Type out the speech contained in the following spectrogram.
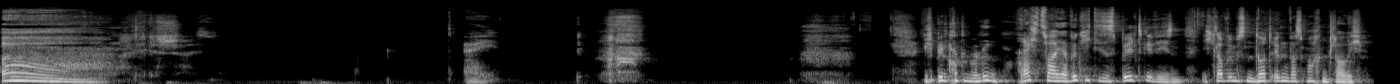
Oh, Heilige Scheiße. ey. Ich bin gerade überlegen. Rechts war ja wirklich dieses Bild gewesen. Ich glaube, wir müssen dort irgendwas machen, glaube ich.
